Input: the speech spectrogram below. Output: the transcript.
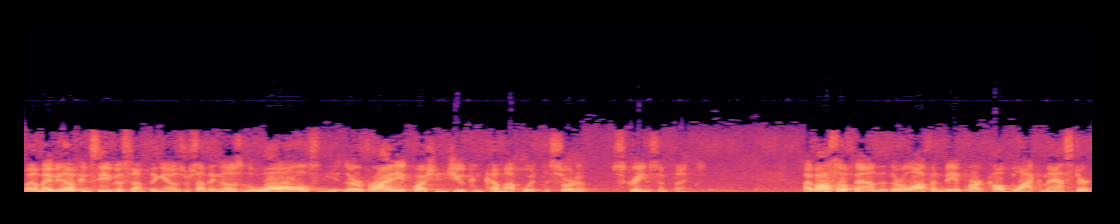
Well, maybe they'll conceive of something. You know, is there something known as the walls? There are a variety of questions you can come up with to sort of screen some things. I've also found that there will often be a part called Black Master,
